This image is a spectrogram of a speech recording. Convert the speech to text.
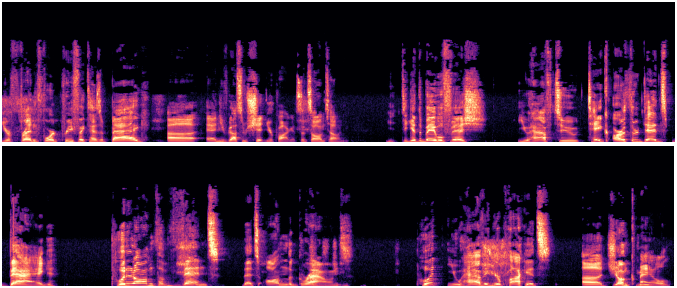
your friend Ford Prefect has a bag, uh, and you've got some shit in your pockets. That's all I'm telling you. To get the Babel fish, you have to take Arthur Dent's bag, put it on the vent that's on the ground. Put you have in your pockets uh, junk mail.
